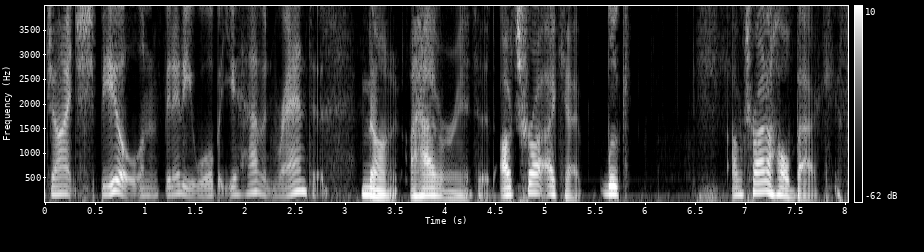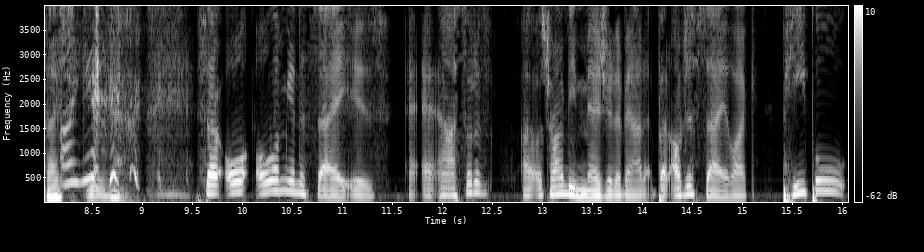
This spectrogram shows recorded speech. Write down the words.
giant spiel on Infinity War, but you haven't ranted. No, I haven't ranted. I'll try. Okay, look, I'm trying to hold back. So, Oh, yeah. so all all I'm going to say is, and I sort of I was trying to be measured about it, but I'll just say like people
